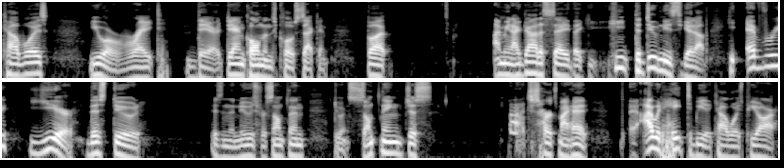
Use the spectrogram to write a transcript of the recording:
Cowboys you are right there. Dan Coleman's close second. But I mean, I gotta say, like he, he the dude needs to get up. He every year this dude is in the news for something, doing something just uh, just hurts my head. I would hate to be the Cowboys PR.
